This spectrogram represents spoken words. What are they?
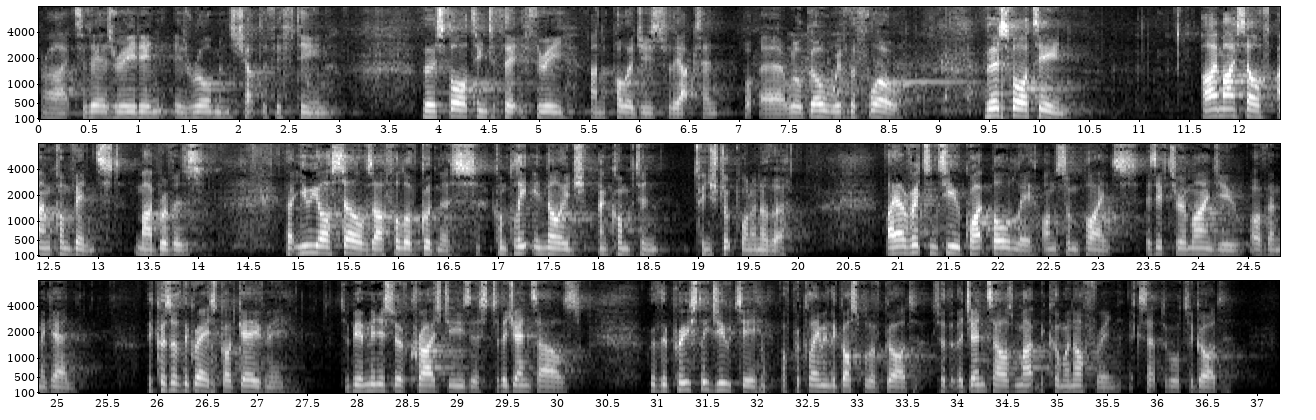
Right, today's reading is Romans chapter 15, verse 14 to 33, and apologies for the accent, but uh, we'll go with the flow. Verse 14 I myself am convinced, my brothers, that you yourselves are full of goodness, complete in knowledge, and competent to instruct one another. I have written to you quite boldly on some points, as if to remind you of them again, because of the grace God gave me to be a minister of Christ Jesus to the Gentiles, with the priestly duty of proclaiming the gospel of God, so that the Gentiles might become an offering acceptable to God,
